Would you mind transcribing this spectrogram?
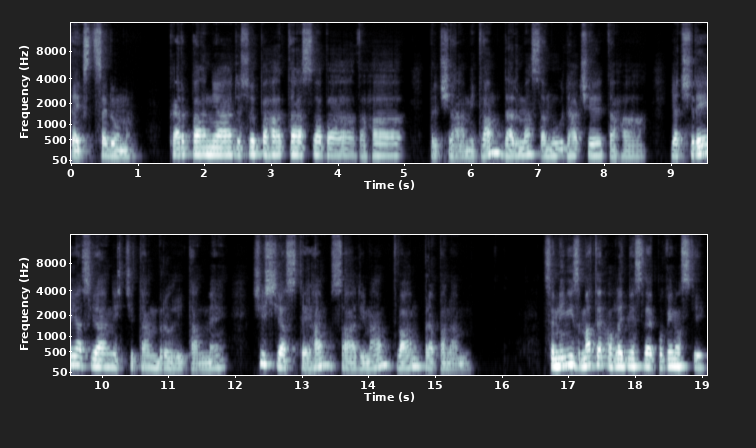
Text 7. Karpáňa dosopahata svabhavaha prčámi tvam dharma samudhačetaha yachreyasya nishchitam bruhi tamme šišyasteham sádimám tvám prapanam. Jsem nyní zmaten ohledně své povinnosti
